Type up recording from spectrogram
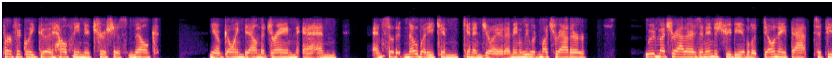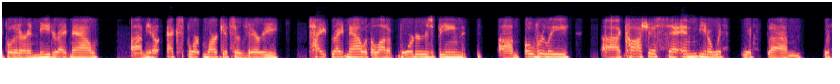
perfectly good, healthy, nutritious milk, you know, going down the drain and and so that nobody can can enjoy it. I mean, we would much rather we would much rather as an industry be able to donate that to people that are in need right now. Um, you know, export markets are very tight right now with a lot of borders being um, overly uh, cautious and you know with with um, with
